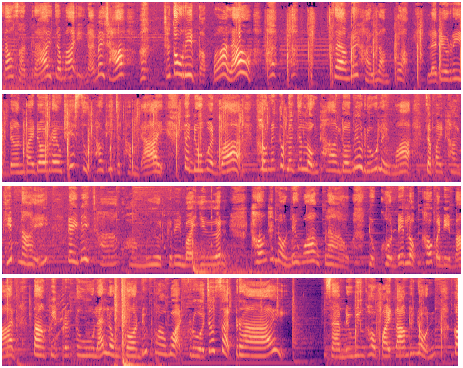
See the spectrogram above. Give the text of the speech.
เจ้าสัตว์ร้ายจะมาอีกไหนไม่ช้า ฉันต้องรีบกลับบ้านแล้ว แซมได้หันหลังกลับ และได้รีบเดินไปโดยเร็วที่สุดเท่าที่จะทำได้ แต่ดูเหมือนว่าเขานั้นกำลังจะหลงทางโดยไม่รู้เลยว่าจะไปทางทิศไหน ได้ไม่ช้าความมืดก็ได้มาเยือน ท้องถนนได้ว่างเปล่า ทุกคนได้หลบเข้าไปในบ้าน ต่างปิดประตูและลงกรด้วยความหวาดกลัวเจ้าสัตว์ร้ายแซมได้วิ่งเข้าไปตามถนน ก็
